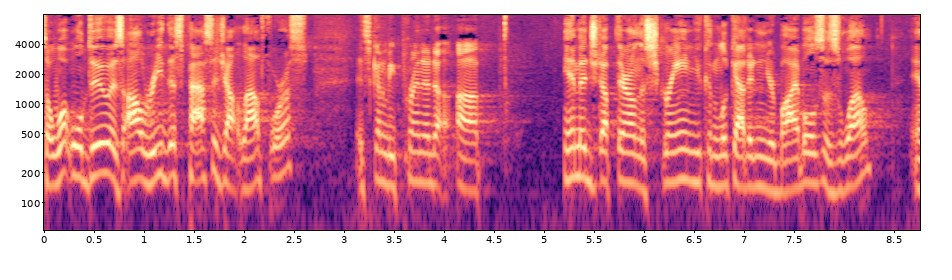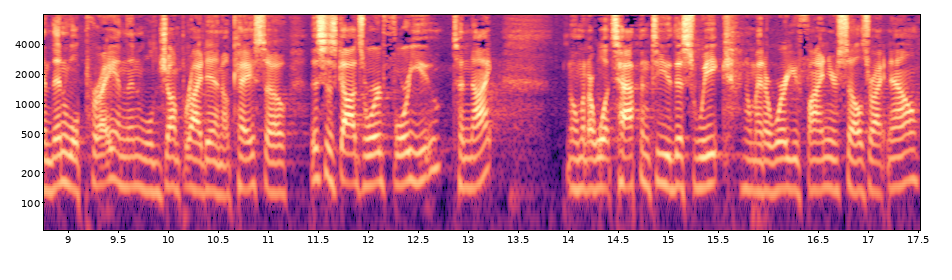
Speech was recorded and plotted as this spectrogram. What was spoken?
So, what we'll do is I'll read this passage out loud for us. It's going to be printed, uh, imaged up there on the screen. You can look at it in your Bibles as well. And then we'll pray and then we'll jump right in, okay? So, this is God's word for you tonight. No matter what's happened to you this week, no matter where you find yourselves right now,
